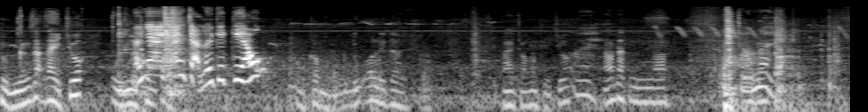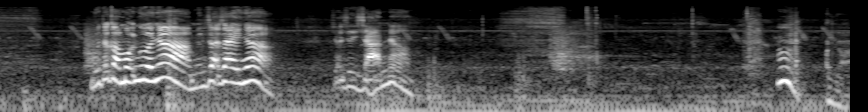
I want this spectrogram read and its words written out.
thử miếng dạ dày trước ui Anh anh anh trả lấy cái kéo. không cầm một cái đũa lên đây ai cho mình thử trước nó đặt Chấm này. Với tất cả mọi người nhá, miếng dạ dày nhá. Dạ dày rán nhá. Ừ, ai à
